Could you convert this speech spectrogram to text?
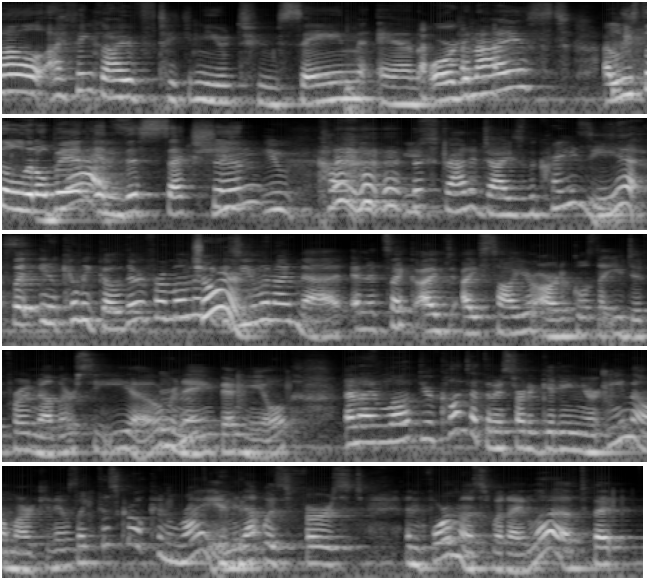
well, I think I've taken you to sane and organized, at least a little bit Yes. in this section. You kind of you strategize the crazy. Yes. But you know, can we go there for a moment? Sure. Because you and I met, and it's like I, I saw your articles that you did for another CEO, Mm-hmm. Renee Van Heel, and I loved your content. And I started getting your email marketing. I was like, this girl can write. I mean, that was first and foremost what I loved, but.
